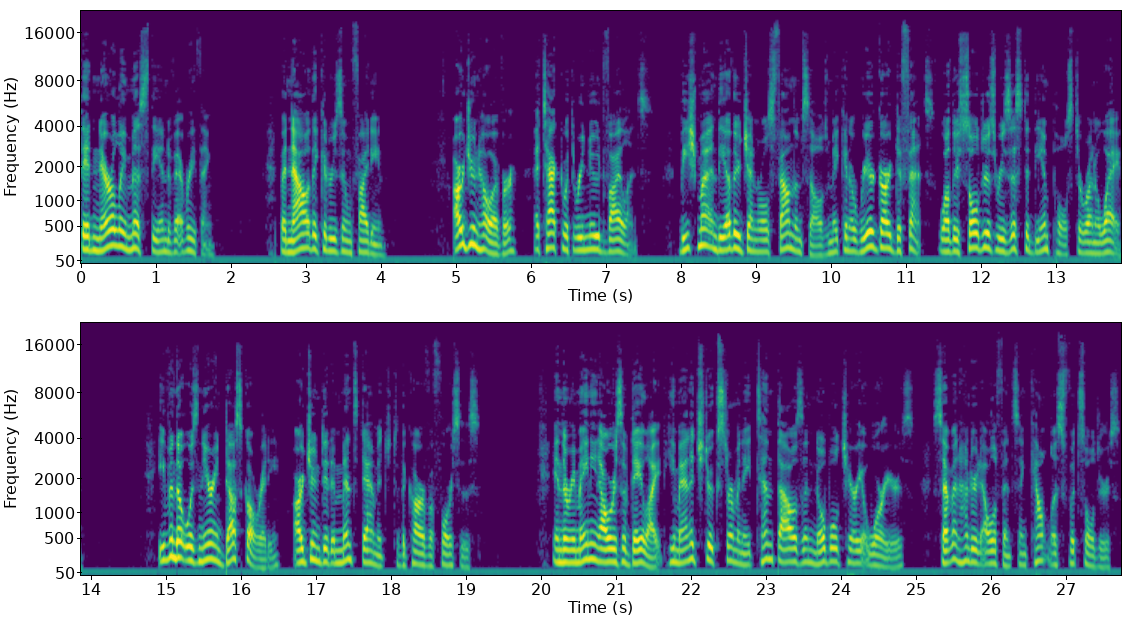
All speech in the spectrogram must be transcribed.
They had narrowly missed the end of everything. But now they could resume fighting. Arjun, however, attacked with renewed violence. Bhishma and the other generals found themselves making a rearguard defense while their soldiers resisted the impulse to run away. Even though it was nearing dusk already, Arjun did immense damage to the Kaurava forces. In the remaining hours of daylight, he managed to exterminate 10,000 noble chariot warriors, 700 elephants, and countless foot soldiers.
